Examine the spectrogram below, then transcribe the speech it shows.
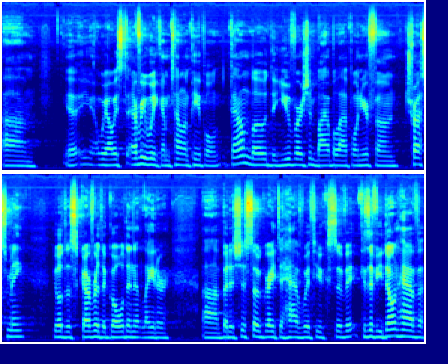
Um, you know, we always, every week, I'm telling people download the YouVersion Bible app on your phone. Trust me, you'll discover the gold in it later. Uh, but it's just so great to have with you because if you don't have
